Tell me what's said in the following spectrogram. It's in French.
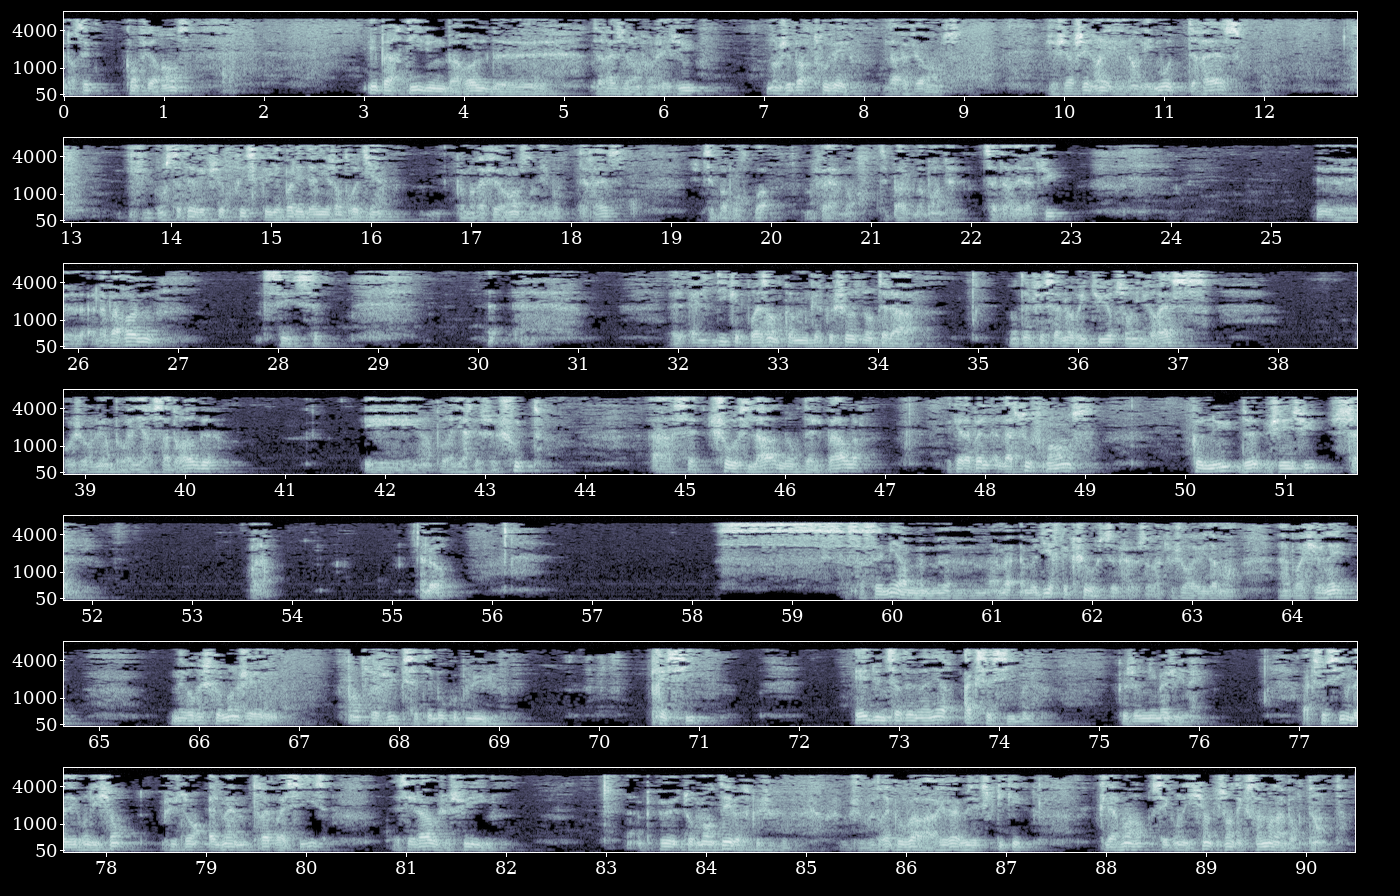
Alors cette conférence est partie d'une parole de Thérèse de l'Enfant Jésus, dont je n'ai pas retrouvé la référence. J'ai cherché dans les, mots de Thérèse, j'ai constaté avec surprise qu'il n'y a pas les derniers entretiens comme référence dans les mots de Thérèse. Je ne sais pas pourquoi. Enfin bon, c'est pas le moment de s'attarder là-dessus. Euh, la parole, c'est elle, dit qu'elle présente comme quelque chose dont elle a, dont elle fait sa nourriture, son ivresse. Aujourd'hui, on pourrait dire sa drogue, et on pourrait dire qu'elle se shoot à cette chose-là dont elle parle, et qu'elle appelle la souffrance connue de Jésus seul. Voilà. Alors, ça s'est mis à me, dire quelque chose. Ça m'a toujours évidemment impressionné. Mais brusquement, j'ai entrevu que c'était beaucoup plus précis et d'une certaine manière accessible que je ne l'imaginais. Accessible à des conditions justement elles-mêmes très précises. Et c'est là où je suis un peu tourmenté parce que je voudrais pouvoir arriver à vous expliquer clairement ces conditions qui sont extrêmement importantes.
